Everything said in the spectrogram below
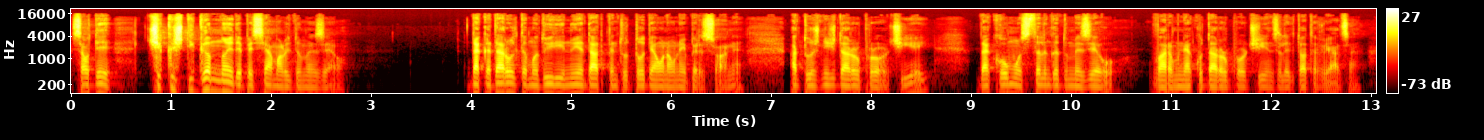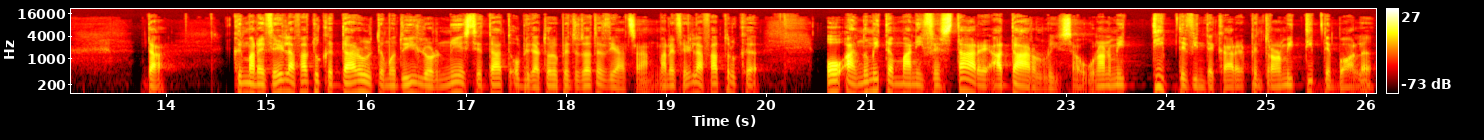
sau de ce câștigăm noi de pe seama lui Dumnezeu. Dacă darul tămăduirii nu e dat pentru totdeauna unei persoane, atunci nici darul prorociei. Dacă omul stă lângă Dumnezeu, va rămâne cu darul prorociei, înțeleg toată viața. Da. Când m-am referit la faptul că darul tămăduirilor nu este dat obligatoriu pentru toată viața, m-am referit la faptul că o anumită manifestare a darului sau un anumit tip de vindecare pentru un anumit tip de boală,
